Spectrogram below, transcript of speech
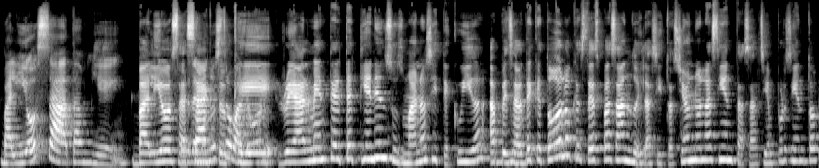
Valiosa también. Valiosa, exacto. Que realmente Él te tiene en sus manos y te cuida, a pesar de que todo lo que estés pasando y la situación no la sientas al 100%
